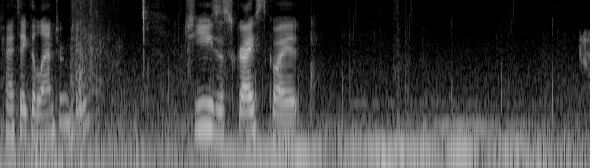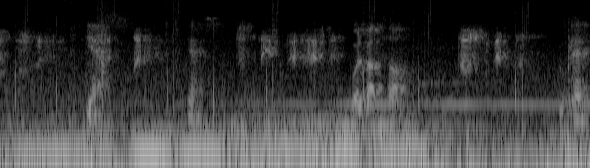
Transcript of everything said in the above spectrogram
Can I take the lantern too? Jesus Christ, quiet. Yes. Yes. What about Tom? Okay,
